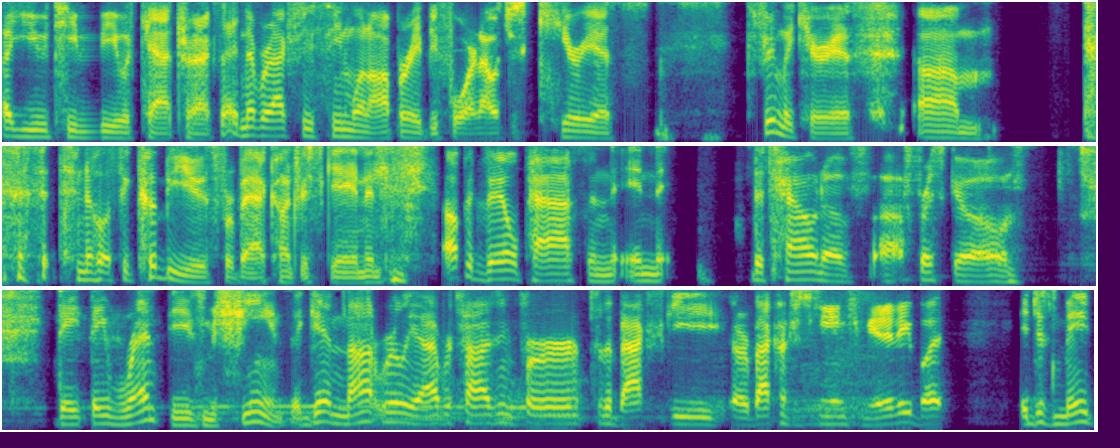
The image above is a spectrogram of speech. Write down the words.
a UTV with cat tracks. I had never actually seen one operate before, and I was just curious, extremely curious. Um, to know if it could be used for backcountry skiing. And up at Vail Pass and in the town of uh, Frisco, they they rent these machines. Again, not really advertising for to the back ski or backcountry skiing community, but it just made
